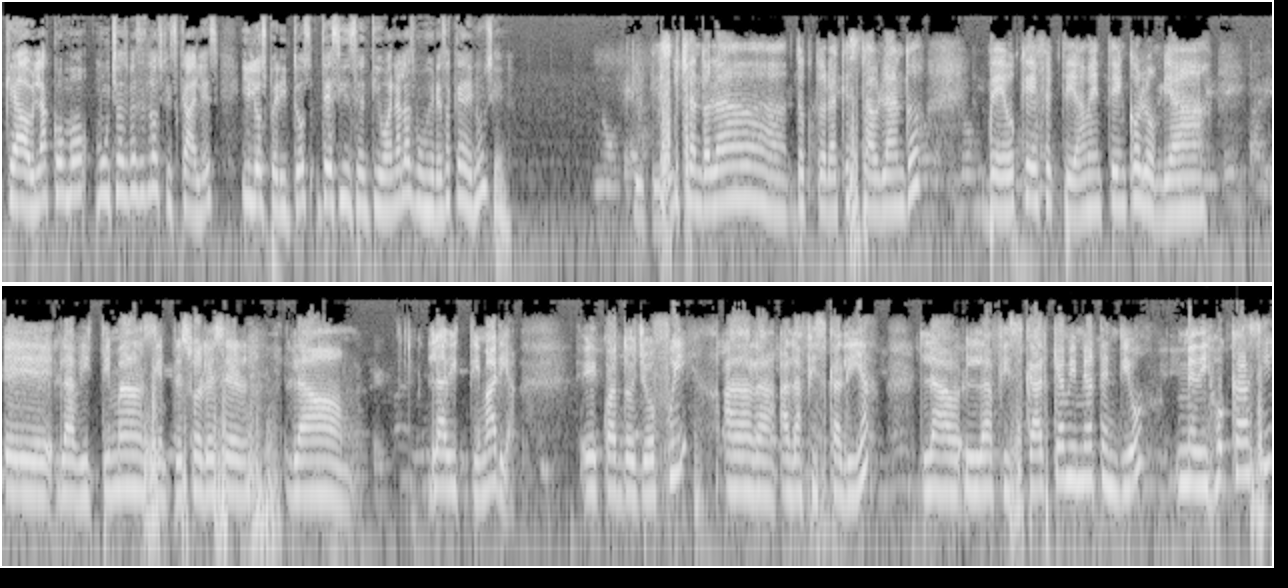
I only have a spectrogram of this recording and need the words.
que habla como muchas veces los fiscales y los peritos desincentivan a las mujeres a que denuncien. Escuchando a la doctora que está hablando, veo que efectivamente en Colombia eh, la víctima siempre suele ser la, la victimaria. Eh, cuando yo fui a la, a la fiscalía, la, la fiscal que a mí me atendió me dijo casi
